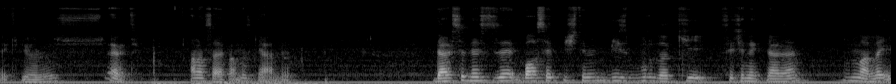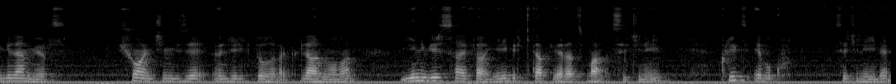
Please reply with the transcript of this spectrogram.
Bekliyoruz. Evet. Ana sayfamız geldi. Derste de size bahsetmiştim. Biz buradaki seçeneklerden bunlarla ilgilenmiyoruz. Şu an için bize öncelikli olarak lazım olan yeni bir sayfa, yeni bir kitap yaratma seçeneği. Create ebook seçeneğiyle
